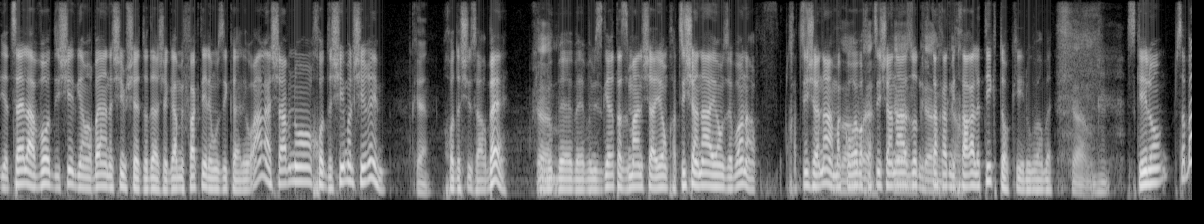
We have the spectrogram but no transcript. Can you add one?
יצא לעבוד אישית גם הרבה אנשים שאתה יודע, שגם הפקתי למוזיקלי, וואלה, ישבנו חודשים על שירים. כן. חודשים, זה הרבה. כן. כאילו, במסגרת הזמן שהיום, חצי שנה היום זה בואנה, חצי שנה, מה קורה. בחצי שנה כן, הזאת, כן, נפתחת כן. מתחרה לטיקטוק, כאילו, כבר. כן. אז כאילו, סבבה,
